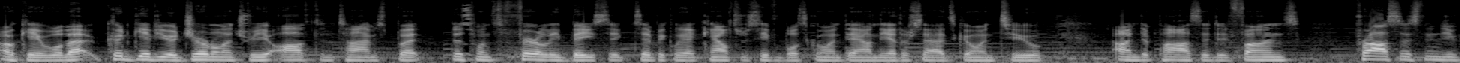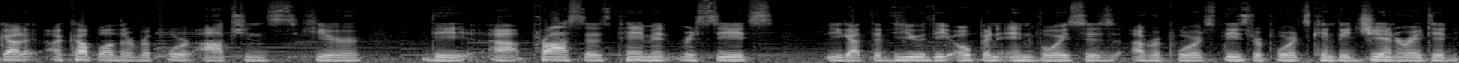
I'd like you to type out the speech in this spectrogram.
Okay, well that could give you a journal entry oftentimes, but this one's fairly basic. Typically accounts receivable is going down, the other side's going to undeposited funds. Process, then you've got a, couple other report options here the uh, process payment receipts. You got the view the open invoices uh, reports. These reports can be generated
